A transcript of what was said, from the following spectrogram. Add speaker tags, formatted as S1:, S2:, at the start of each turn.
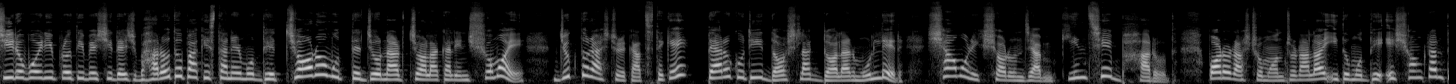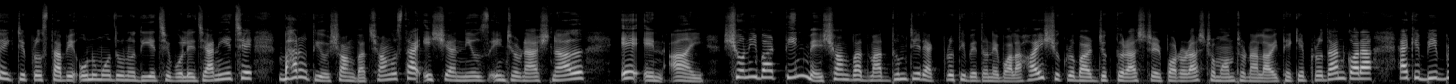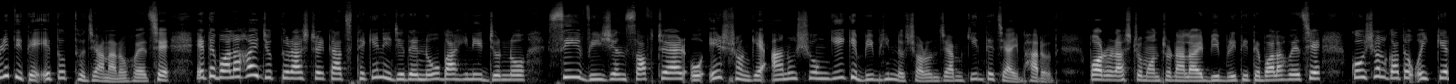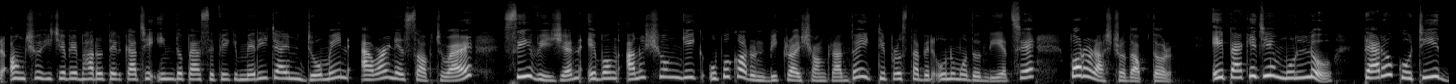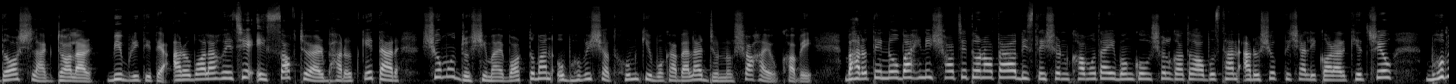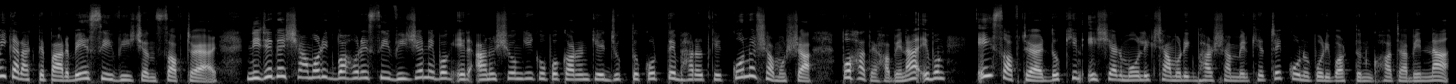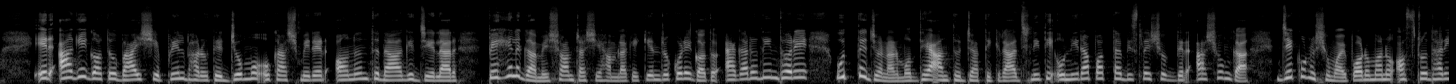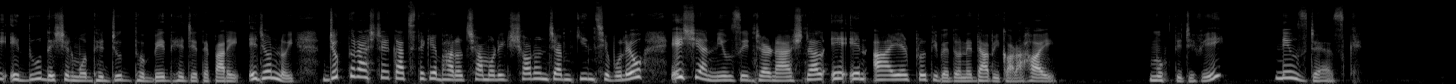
S1: চিরবৈরী প্রতিবেশী দেশ ভারত ও পাকিস্তানের মধ্যে চরম উত্তেজনার চলাকালীন সময়ে যুক্তরাষ্ট্রের কাছ থেকে তেরো কোটি দশ লাখ ডলার মূল্যের সামরিক সরঞ্জাম কিনছে ভারত। পররাষ্ট্র মন্ত্রণালয় ইতোমধ্যে এ সংক্রান্ত একটি প্রস্তাবে অনুমোদনও দিয়েছে বলে জানিয়েছে ভারতীয় সংবাদ সংস্থা এশিয়ান নিউজ ইন্টারন্যাশনাল, এএনআই। শনিবার তিন মে সংবাদ মাধ্যমটির এক প্রতিবেদনে বলা হয়, শুক্রবার যুক্তরাষ্ট্রের পররাষ্ট্র মন্ত্রণালয় থেকে প্রদান করা এক বিবৃতিতে এ তথ্য জানানো হয়েছে। এতে বলা হয়, যুক্তরাষ্ট্রের কাছ থেকে নিজেদের নৌবাহিনীর জন্য সি ভিশন সফটওয়্যার ও এর সঙ্গে আনুষঙ্গিক বিভিন্ন সরঞ্জাম কিনতে চায় ভারত। পররাষ্ট্র মন্ত্রণালয়ের বিবৃতিতে বলা হয়েছে, কৌশলগত ঐক্যের অংশ হিসেবে ভারতের কাছে Indo Pacific maritime domain awareness software, sea vision এবং আনুষঙ্গিক উপকরণ বিক্রয় সংক্রান্ত একটি প্রস্তাবের অনুমোদন দিয়েছে পররাষ্ট্র দপ্তর। এই প্যাকেজে মূল্য তেরো কোটি দশ লাখ ডলার। বিবৃতিতে আরও বলা হয়েছে, এই সফটওয়্যার ভারতকে তার সমুদ্র সীমায় বর্তমান ও ভবিষ্যৎ হুমকি মোকাবেলার জন্য সহায়ক হবে। ভারতের নৌবাহিনীর সচেতনতা, বিশ্লেষণ ক্ষমতা এবং কৌশলগত অবস্থান আরও শক্তিশালী করার ক্ষেত্রেও ভূমিকা রাখতে পারবে সি ভিশন সফটওয়্যার। নিজেদের সামরিক বহরে সি ভিশন এবং এর আনুষঙ্গিক উপকরণকে যুক্ত করতে ভারতকে কোনো সমস্যা পোহাতে হবে না এবং এই সফটওয়্যার দক্ষিণ এশিয়ার মৌলিক সামরিক ভারসাম্যের ক্ষেত্রে কোনো পরিবর্তন ঘটাবে না। এর আগে গত বাইশ এপ্রিল ভারতের জম্মু ও কাশ্মীরের অনন্তনাগ জেলার পেহেলগামে সন্ত্রাসী হামলাকে কেন্দ্র করে গত এগারো দিন ধরে উত্তেজনার মধ্যে আন্তর্জাতিক রাজনীতি ও নিরাপত্তা বিশ্লেষকদের আশঙ্কা যে কোনো সময় পরমাণু অস্ত্রধারী এ দু দেশের মধ্যে যুদ্ধ বেঁধে যেতে পারে। এজন্যই যুক্তরাষ্ট্রের কাছ থেকে ভারত সামরিক সরঞ্জাম কিনছে বলেও এশিয়ান নিউজ ইন্টারন্যাশনাল এএনআই এর প্রতিবেদনে দাবি করা হয়। মুক্তি টিভি, নিউজ ডেস্ক।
